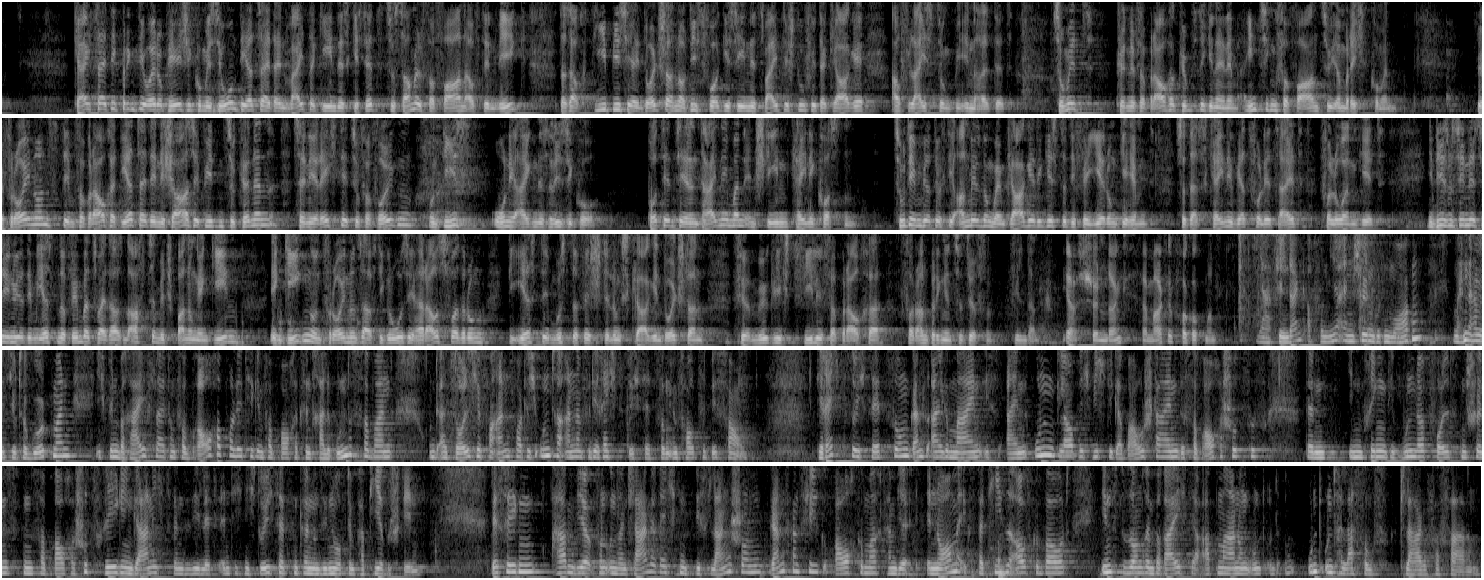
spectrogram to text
Gleichzeitig bringt die Europäische Kommission derzeit ein weitergehendes Gesetz zu Sammelverfahren auf den Weg, das auch die bisher in Deutschland noch nicht vorgesehene zweite Stufe der Klage auf Leistung beinhaltet. Somit können Verbraucher künftig in einem einzigen Verfahren zu ihrem Recht kommen. Wir freuen uns, dem Verbraucher derzeit eine Chance bieten zu können, seine Rechte zu verfolgen und dies ohne eigenes Risiko. Potenziellen Teilnehmern entstehen keine Kosten. Zudem wird durch die Anmeldung beim Klageregister die Verjährung gehemmt, sodass keine wertvolle Zeit verloren geht. In diesem Sinne sehen wir dem 1. November 2018 mit Spannung entgehen, entgegen und freuen uns auf die große Herausforderung, die erste Musterfeststellungsklage in Deutschland für möglichst viele Verbraucher voranbringen zu dürfen. Vielen Dank. Ja, schönen Dank, Herr Markel. Frau Guckmann. Ja, vielen Dank auch von mir. Einen schönen guten Morgen. Mein Name ist Jutta Gurkmann. Ich bin Bereichsleitung Verbraucherpolitik im Verbraucherzentrale Bundesverband und als solche verantwortlich unter anderem für die Rechtsdurchsetzung im VZBV. Die Rechtsdurchsetzung ganz allgemein ist ein unglaublich wichtiger Baustein des Verbraucherschutzes, denn Ihnen bringen die wundervollsten, schönsten Verbraucherschutzregeln gar nichts, wenn Sie sie letztendlich nicht durchsetzen können und sie nur auf dem Papier bestehen. Deswegen haben wir von unseren Klagerechten bislang schon ganz, ganz viel Gebrauch gemacht, haben wir enorme Expertise aufgebaut, insbesondere im Bereich der Abmahnung und, und, und Unterlassungsklageverfahren.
